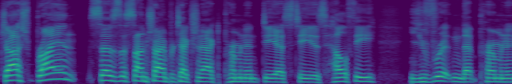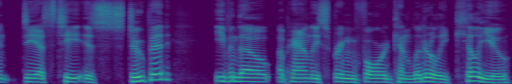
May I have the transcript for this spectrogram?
Josh Bryant says the Sunshine Protection Act permanent DST is healthy You've written that permanent DST is stupid, even though apparently springing forward can literally kill you.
